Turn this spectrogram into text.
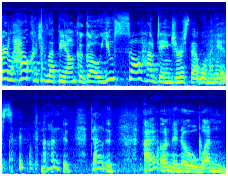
Myrtle, how could you let Bianca go? You saw how dangerous that woman is. darling, darling, I only know one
